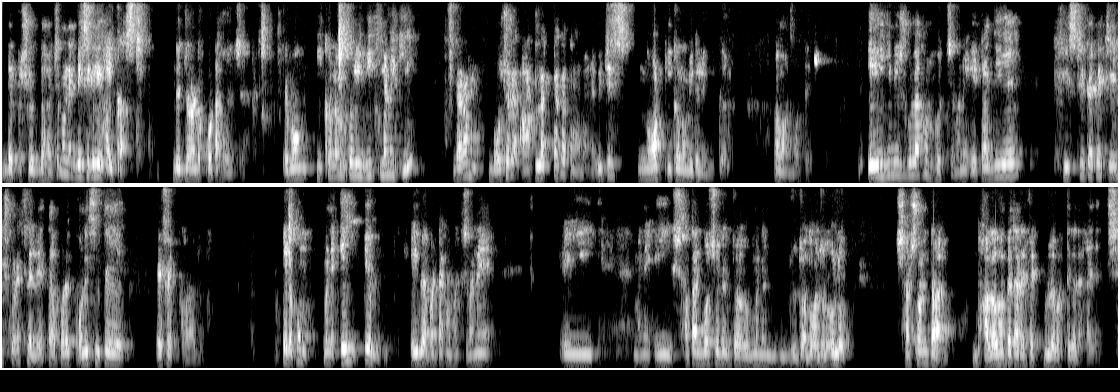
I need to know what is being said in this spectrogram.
এদেরকে সুযোগ দেওয়া হচ্ছে। মানে বেসিক্যালি হাই কাস্ট এদের জন্য কোটা হয়েছে। এবং ইকোনমিক্যালি উইক মানে কি? যারা বছরে আট লাখ টাকা কামায় which is not economically weaker আমার মতে। এই জিনিসগুলো এখন হচ্ছে। মানে এটা দিয়ে হিস্ট্রিটাকে চেঞ্জ করে ফেলে, তারপরে পলিসিতে এফেক্ট করাবে এরকম মানে এই এই ব্যাপারটা এখন হচ্ছে। মানে এই মানে এই সাত আট বছরের মানে যত বছর হলো, শাসনটা ভালোভাবে তার এফেক্টগুলো থেকে দেখা যাচ্ছে।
